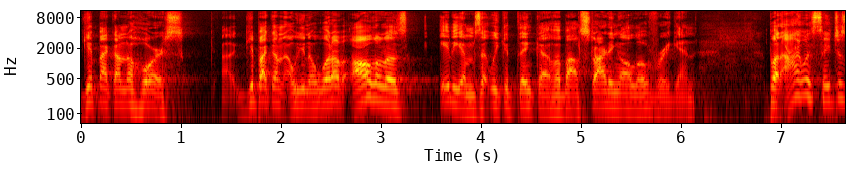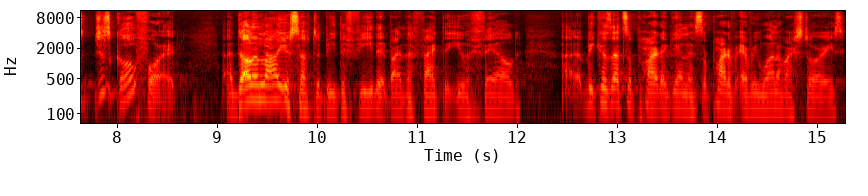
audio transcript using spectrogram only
get back on the horse. Uh, get back on, you know, whatever, all of those idioms that we could think of about starting all over again. But I would say just, just go for it. Uh, don't allow yourself to be defeated by the fact that you have failed, uh, because that's a part, again, it's a part of every one of our stories.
